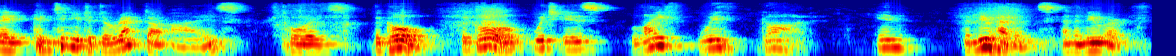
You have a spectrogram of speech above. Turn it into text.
they continue to direct our eyes towards the goal the goal, which is life with God in the new heavens and the new earth.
